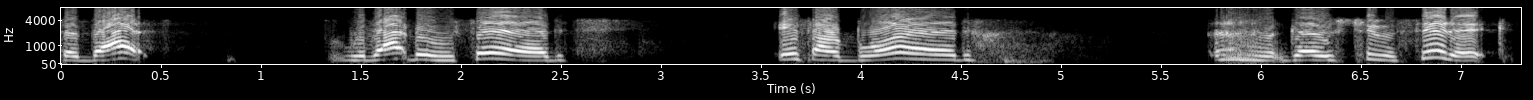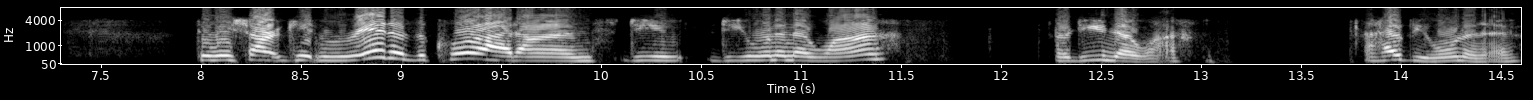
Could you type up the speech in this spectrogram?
So that with that being said, if our blood goes too acidic, then we start getting rid of the chloride ions. Do you do you want to know why? Or do you know why? I hope you want to know.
